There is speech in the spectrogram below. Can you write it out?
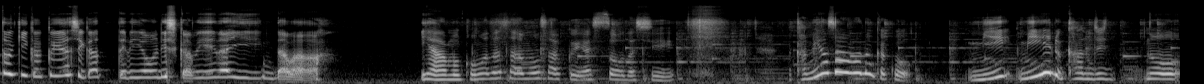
ときが悔しがってるようにしか見えないんだわ。いやもう駒田さんもさ悔しそうだし。神尾さんはなんかこう見見える感じの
